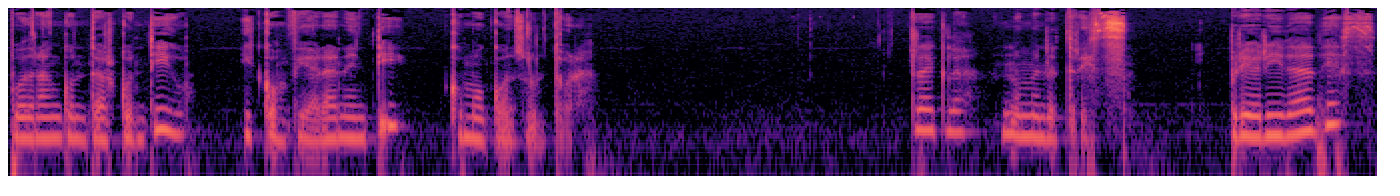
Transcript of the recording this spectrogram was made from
podrán contar contigo y confiarán en ti como consultora. Regla número 3. Prioridades,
